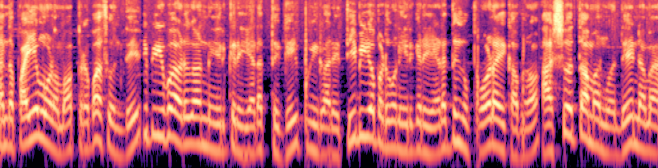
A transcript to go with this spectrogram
அந்த பையன் மூலமா பிரபாஸ் வந்து தீபிகா படுகான் இருக்கிற இடத்துக்கு போயிடுவாரு தீபிகா படுகான் இருக்கிற இடத்துக்கு போனதுக்கு அப்புறம் அஸ்வத்தாமன் வந்து நம்ம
